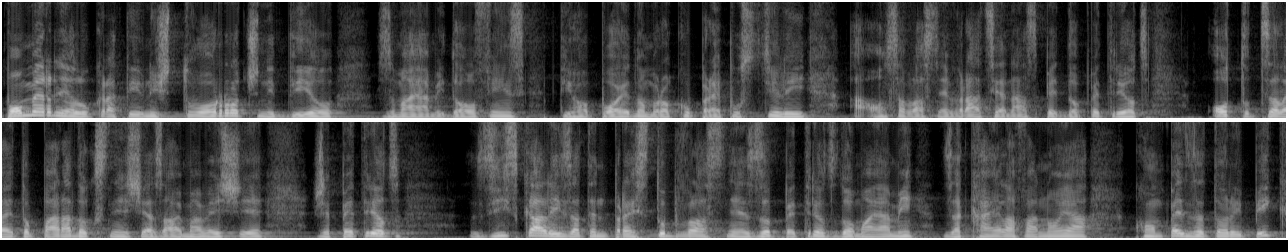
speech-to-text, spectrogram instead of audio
pomerne lukratívny štvorročný deal s Miami Dolphins, tí ho po jednom roku prepustili a on sa vlastne vracia naspäť do Patriots. O to celé je to paradoxnejšie a zaujímavejšie, že Patriots získali za ten prestup vlastne z Patriots do Miami za Kyla Vanoja kompenzatory pick,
